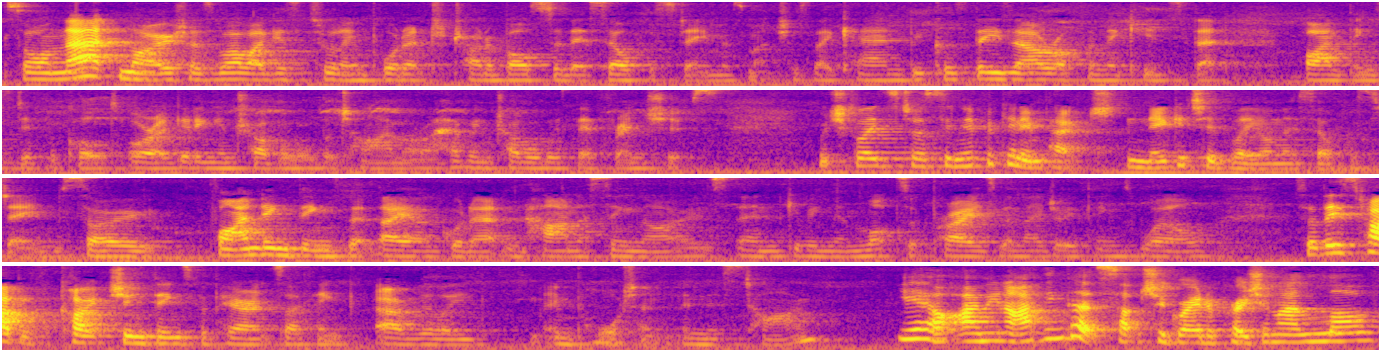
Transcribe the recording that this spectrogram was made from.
So, on that note, as well, I guess it's really important to try to bolster their self esteem as much as they can because these are often the kids that find things difficult or are getting in trouble all the time or are having trouble with their friendships, which leads to a significant impact negatively on their self esteem. So, finding things that they are good at and harnessing those and giving them lots of praise when they do things well. So, these type of coaching things for parents, I think, are really important in this time. Yeah, I mean, I think that's such a great approach. And I love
